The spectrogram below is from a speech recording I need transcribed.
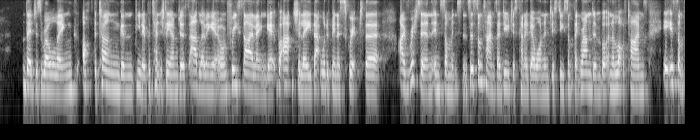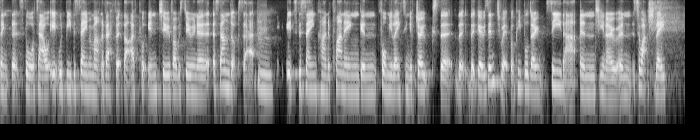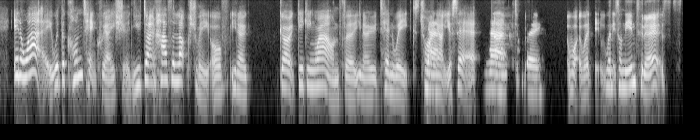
they're just rolling off the tongue and you know potentially i'm just ad-libbing it or i'm freestyling it but actually that would have been a script that I've written in some instances. Sometimes I do just kind of go on and just do something random, but in a lot of times it is something that's thought out. It would be the same amount of effort that I've put into if I was doing a, a stand-up set. Mm. It's the same kind of planning and formulating of jokes that, that that goes into it, but people don't see that. And you know, and so actually in a way with the content creation you don't have the luxury of you know go gigging around for you know 10 weeks trying yeah. out your set yeah, and what, when it's on the internet it's,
